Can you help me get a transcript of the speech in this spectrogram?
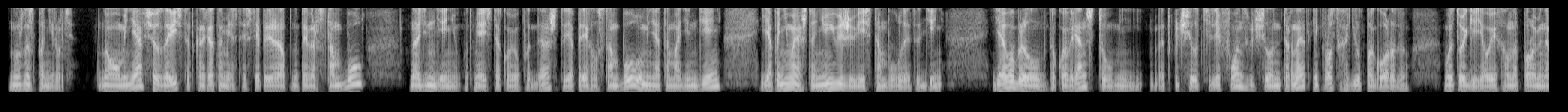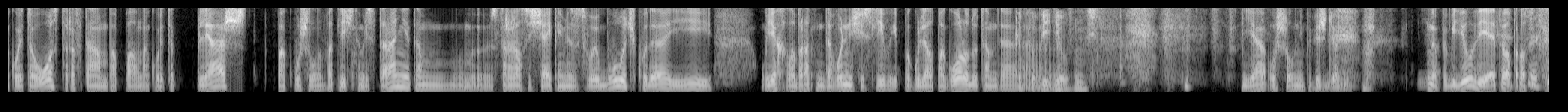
нужно спланировать. Но у меня все зависит от конкретного места. Если я приезжал, например, в Стамбул на один день, вот у меня есть такой опыт, да, что я приехал в Стамбул, у меня там один день, я понимаю, что не увижу весь Стамбул за этот день. Я выбрал такой вариант, что отключил телефон, отключил интернет и просто ходил по городу. В итоге я уехал на проме на какой-то остров, там попал на какой-то пляж, покушал в отличном ресторане, там, сражался с чайками за свою булочку, да, и уехал обратно довольно счастливый, погулял по городу там, да. Ты победил, значит. Я ушел непобежденный. Но победил ли я, это вопрос.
